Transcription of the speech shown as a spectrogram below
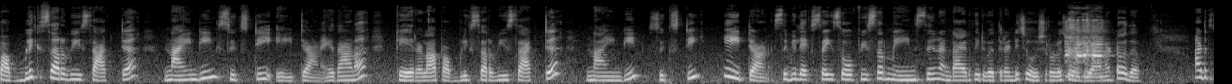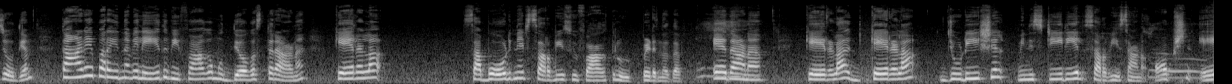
public service act nineteen sixty eight ആണ്. ഏതാണ്? Kerala public service act nineteen sixty eight ആണ്. സിവിൽ എക്സൈസ് ഓഫീസർ മെയിൻസിന് രണ്ടായിരത്തി ഇരുപത്തിരണ്ട് ചോദിച്ചിട്ടുള്ള ചോദ്യമാണ് കേട്ടോ ഇത്. അടുത്ത ചോദ്യം. താഴെ പറയുന്നവയിൽ ഏത് വിഭാഗം ഉദ്യോഗസ്ഥരാണ് കേരള സബോർഡിനേറ്റ് സർവീസ് വിഭാഗത്തിൽ ഉൾപ്പെടുന്നത്? ഏതാണ്? കേരള കേരള ജുഡീഷ്യൽ മിനിസ്റ്റീരിയൽ സർവീസാണ്. ഓപ്ഷൻ എ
